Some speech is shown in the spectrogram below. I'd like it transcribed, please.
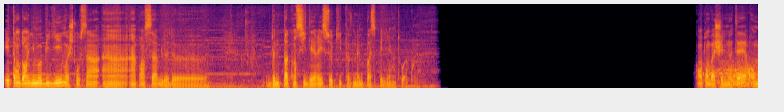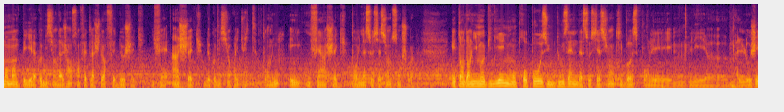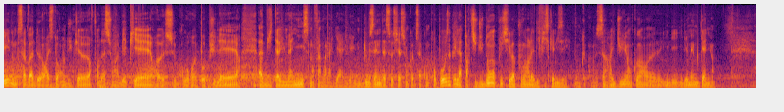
Étant dans l'immobilier, moi je trouve ça impensable de, de ne pas considérer ceux qui peuvent même pas se payer un toit. Quand on va chez le notaire, au moment de payer la commission d'agence, en fait l'acheteur fait deux chèques. Il fait un chèque de commission réduite pour nous et il fait un chèque pour une association de son choix. Étant dans l'immobilier, nous on propose une douzaine d'associations qui bossent pour les, mal logés. Donc ça va de Restaurant du Cœur, Fondation Abbé Pierre, euh, Secours Populaire, Habitat Humanisme. Enfin voilà, il y, a, une douzaine d'associations comme ça qu'on propose. Et la partie du don, en plus, il va pouvoir la défiscaliser. Donc ça réduit encore, euh, il est même gagnant.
